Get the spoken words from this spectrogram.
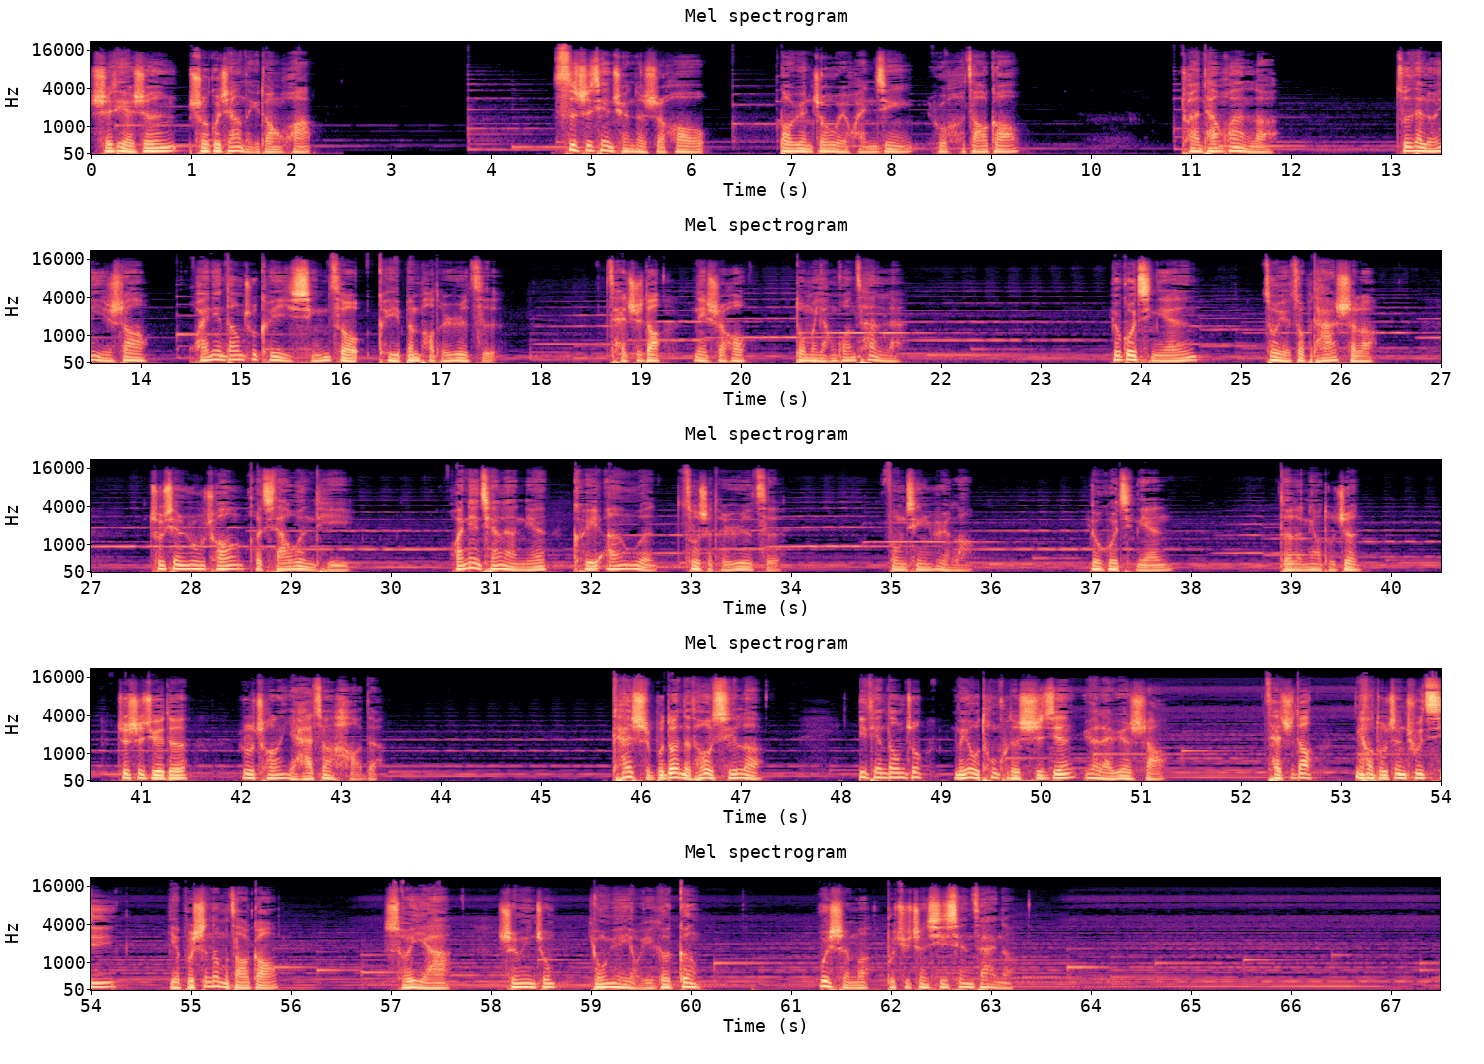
史铁生说过这样的一段话：四肢健全的时候，抱怨周围环境如何糟糕；突然瘫痪了，坐在轮椅上，怀念当初可以行走、可以奔跑的日子，才知道那时候多么阳光灿烂。又过几年，坐也坐不踏实了，出现褥疮和其他问题。怀念前两年可以安稳坐着的日子，风清日朗。又过几年，得了尿毒症。这时觉得褥疮也还算好的，开始不断的透析了，一天当中没有痛苦的时间越来越少，才知道尿毒症初期也不是那么糟糕。所以啊，生命中永远有一个更。为什么不去珍惜现在呢？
